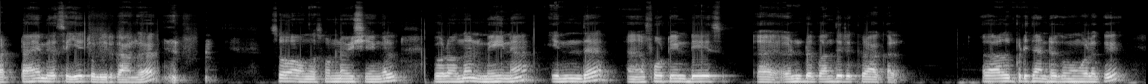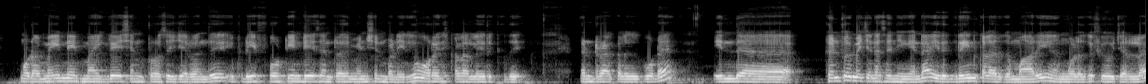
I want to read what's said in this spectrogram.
கட்டாயம் இதை செய்ய சொல்லியிருக்காங்க. ஸோ அவங்க சொன்ன விஷயங்கள் இவ்வளோ தான் மெயினாக இந்த ஃபோர்டீன் டேஸ் என்று வந்திருக்கிறார்கள். அதாவது இப்படி தான் இருக்கும் உங்களுக்கு. உங்களோட மெயின் நெட் மைக்ரேஷன் ப்ரொசீஜர் வந்து இப்படி ஃபோர்டீன் டேஸ்ன்றது மென்ஷன் பண்ணியிருக்கோம். ஆரஞ்சு கலரில் இருக்குது. என்றாக்களுக்கு கூட இந்த கன்ஃபர்மேஷனை செஞ்சீங்கன்னா இது க்ரீன் கலருக்கு மாறி உங்களுக்கு ஃப்யூச்சரில்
